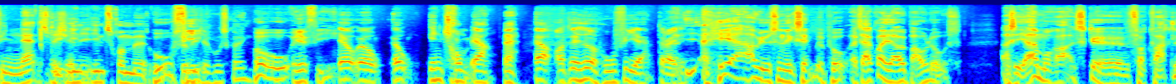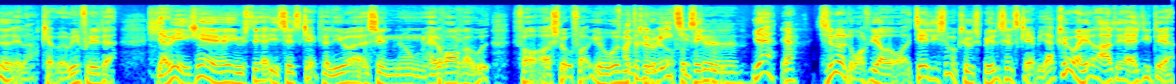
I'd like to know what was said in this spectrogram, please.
Finans, Det er in, Intrum med U, så vidt jeg husker, ikke? H-O-F-I. Jo, jo, jo. Intrum, ja. Ja. ja. og det hedder Hofi, ja. Det er rigtigt. Ja, Her har vi jo sådan et eksempel på, at der går jeg jo i baglås. Altså, jeg er moralsk øh, forkvaklet, eller kan være for det der. Jeg vil ikke øh, investere i et selskab, der lever af at sende nogle halvrokker ud for at slå folk i hovedet Og med der en bliver du etisk, øh, Ja, ja. Sådan noget lort, vi har, det er ligesom at købe spilleselskaber. Jeg køber heller aldrig alle de der,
